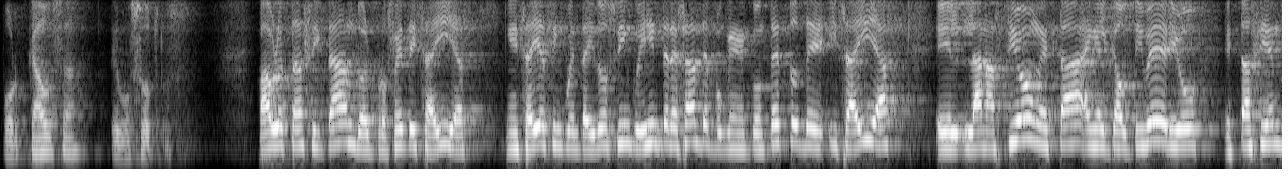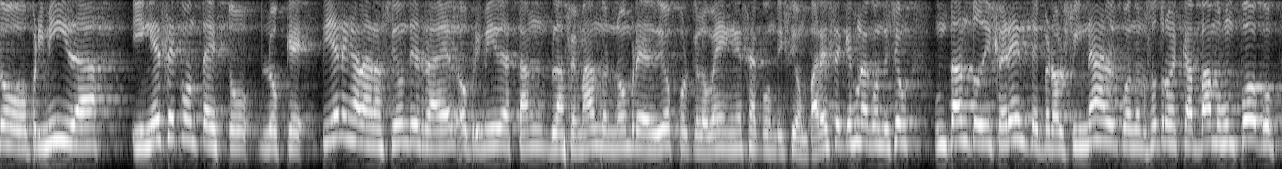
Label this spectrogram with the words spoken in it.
por causa de vosotros. Pablo está citando al profeta Isaías en Isaías 52, 5, y es interesante porque en el contexto de Isaías, la nación está en el cautiverio, está siendo oprimida, y en ese contexto, los que tienen a la nación de Israel oprimida están blasfemando el nombre de Dios porque lo ven en esa condición. Parece que es una condición un tanto diferente, pero al final, cuando nosotros escapamos un poco,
